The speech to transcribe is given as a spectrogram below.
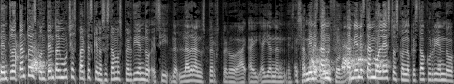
dentro de tanto descontento hay muchas partes que nos estamos perdiendo. Eh, Sí, la- ladran los perros, pero ahí, andan. este, Es también están también están molestos con lo que está ocurriendo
